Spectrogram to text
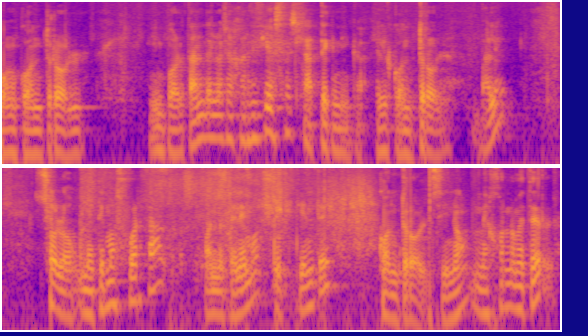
con control. Importante en los ejercicios es la técnica, el control, ¿vale? Solo metemos fuerza cuando tenemos suficiente control, si no, mejor no meter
